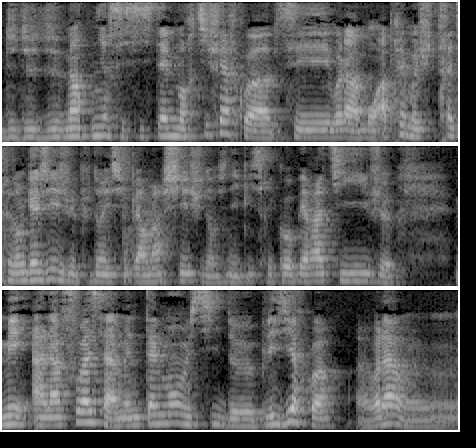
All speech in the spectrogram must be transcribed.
de, de, de, maintenir ces systèmes mortifères quoi c'est voilà bon après moi je suis très très engagée je vais plus dans les supermarchés je suis dans une épicerie coopérative mais à la fois ça amène tellement aussi de plaisir quoi euh, voilà euh,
